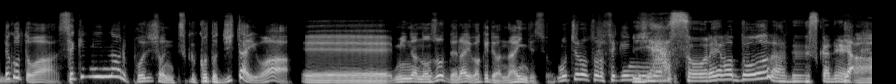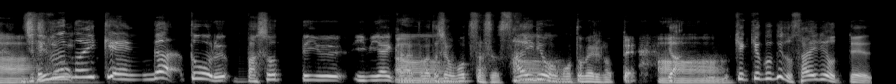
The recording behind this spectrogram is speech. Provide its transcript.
ってことは、責任のあるポジションにつくこと自体は、えーみんな望んでないわけではないんですよ。もちろんその責任いや、それはどうなんですかね。いや自分の意見が通る場所っていう意味合いかなと私は思ってたんですよ。裁量を求めるのって。あー結局けど裁量って、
